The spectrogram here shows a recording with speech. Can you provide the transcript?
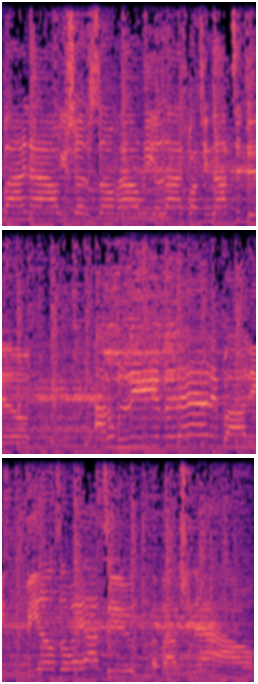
By now, you should have somehow realized what you're not to do. I don't believe that anybody feels the way I do about you now.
